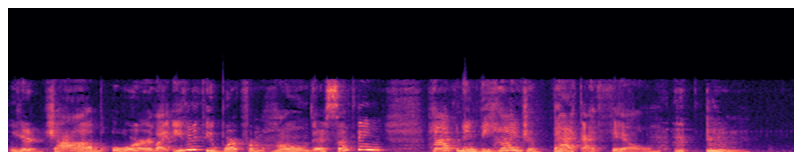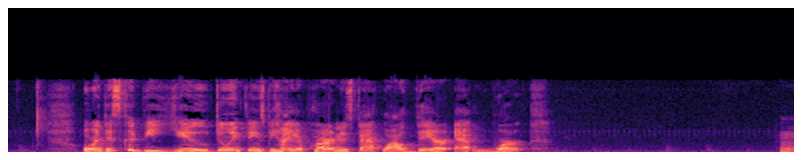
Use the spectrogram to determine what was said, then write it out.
your job, or like even if you work from home, there's something happening behind your back, I feel. or this could be you doing things behind your partner's back while they're at work. Hmm.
